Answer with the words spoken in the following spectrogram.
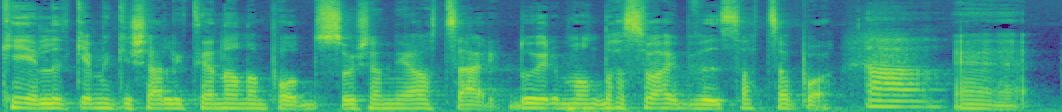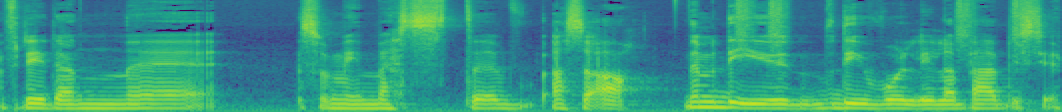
kan ge lika mycket kärlek till en annan podd så känner jag att så här, då är det måndagsvibe vi satsar på. Ja. Eh, för det är den eh, som är mest, eh, alltså ja, nej men det är ju, det är ju vår lilla bebis ju.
